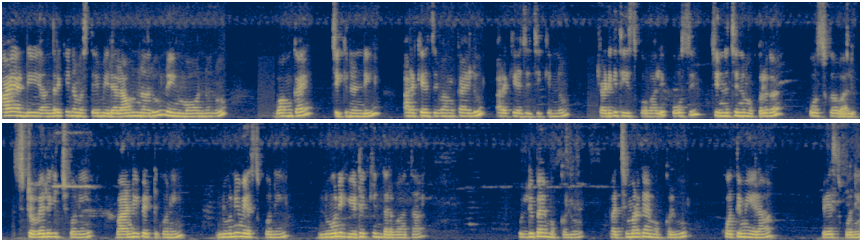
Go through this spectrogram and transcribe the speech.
హాయ్ అండి. అందరికీ నమస్తే. మీరు ఎలా ఉన్నారు? నేను బాగున్నాను. వంకాయ చికెన్ అండి. అర కేజీ వంకాయలు అర కేజీ చికెన్ను కడిగి తీసుకోవాలి. పోసి చిన్న చిన్న ముక్కలుగా కోసుకోవాలి. స్టవ్ వెలిగించుకొని బాండీ పెట్టుకొని నూనె వేసుకొని నూనె హీట్ ఎక్కిన తర్వాత ఉల్లిపాయ ముక్కలు పచ్చిమిరకాయ ముక్కలు కొత్తిమీర వేసుకొని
